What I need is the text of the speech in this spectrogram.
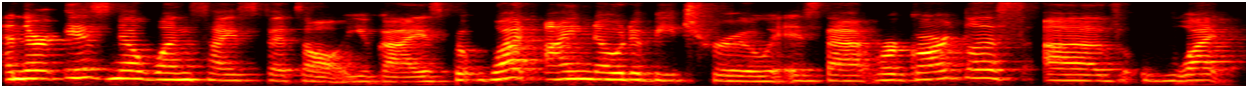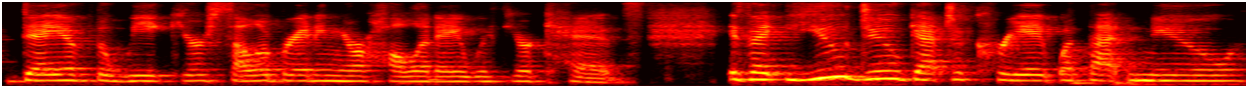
And there is no one size fits all, you guys. But what I know to be true is that regardless of what day of the week you're celebrating your holiday with your kids, is that you do get to create what that new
